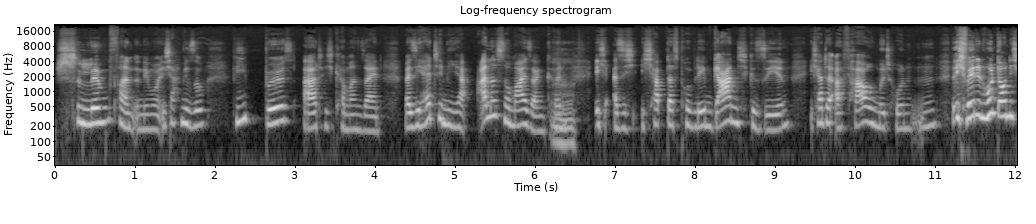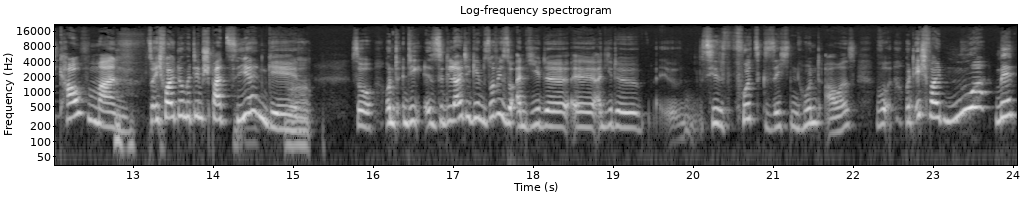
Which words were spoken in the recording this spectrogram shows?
schlimm fand in dem Moment. Ich dachte mir so, wie bösartig kann man sein? Weil sie hätte mir ja alles normal sagen können. Ich, also ich, ich habe das Problem gar nicht gesehen. Ich hatte Erfahrung mit Hunden. Ich will den Hund auch nicht kaufen, Mann. So, ich wollte nur mit dem spazieren gehen. Ja. So, und die, also die Leute geben sowieso an jede, äh, an jede äh, hier Furzgesicht einen Hund aus. Wo, und ich wollte nur mit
